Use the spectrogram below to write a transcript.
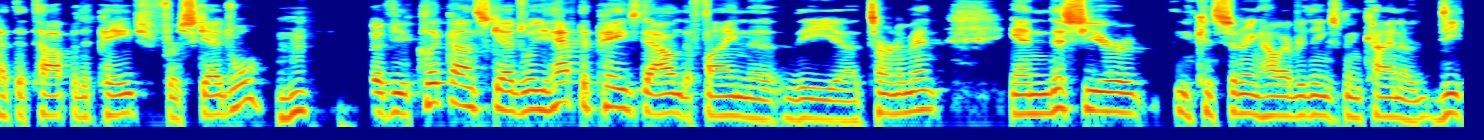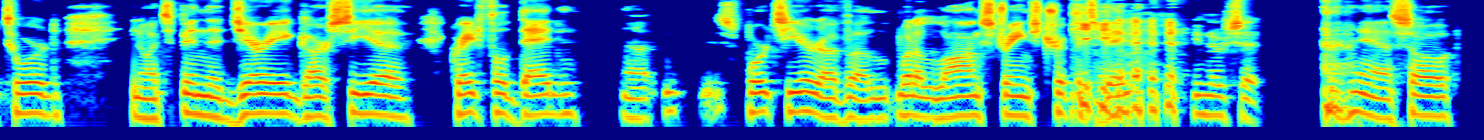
at the top of the page for schedule. Mhm. If you click on schedule, you have to page down to find the the uh, tournament. And this year, considering how everything's been kind of detoured, you know, it's been the Jerry Garcia Grateful Dead uh, sports year of uh, what a long, strange trip it's been. You know shit. yeah so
